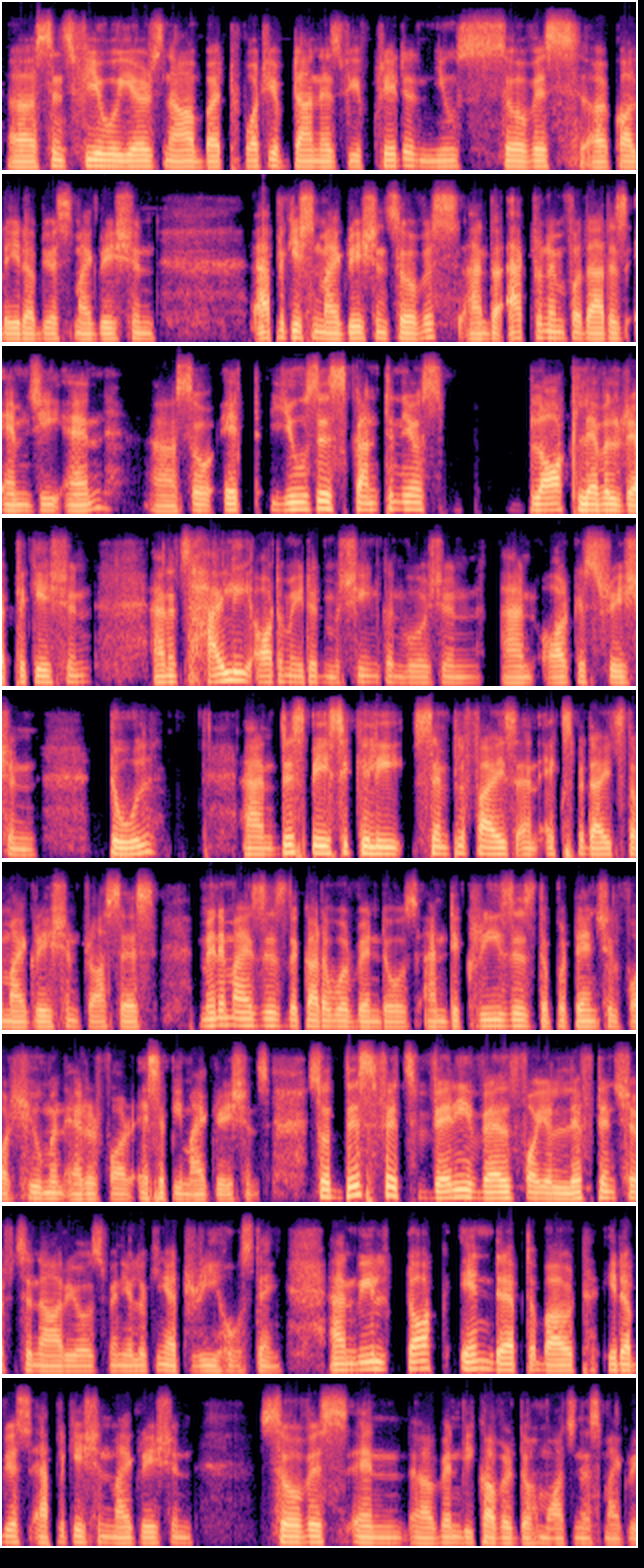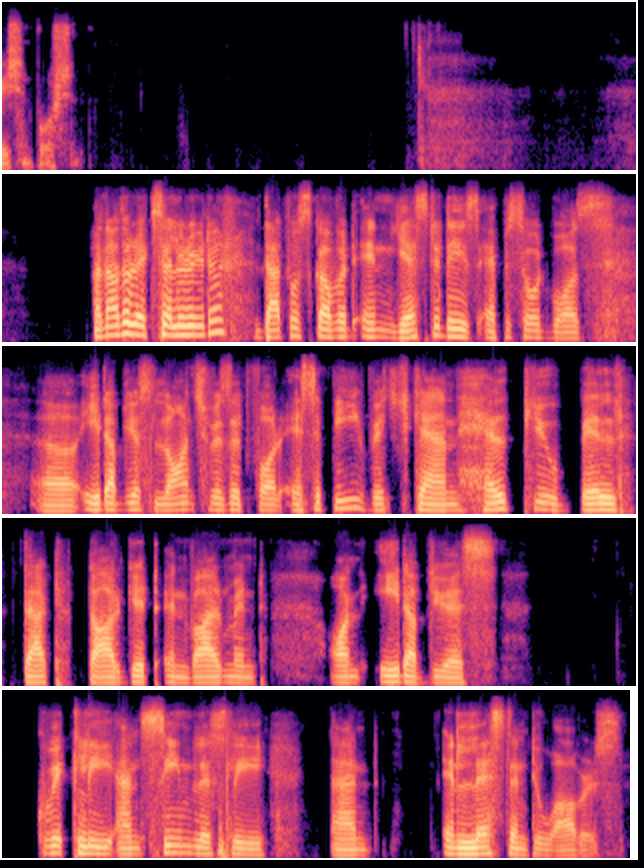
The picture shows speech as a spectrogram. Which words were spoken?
uh, since few years now, but what we've done is we've created a new service uh, called AWS Migration Application Migration Service, and the acronym for that is MGN. Uh, so it uses continuous block level replication and it's highly automated machine conversion and orchestration tool and this basically simplifies and expedites the migration process, minimizes the cutover windows, and decreases the potential for human error for SAP migrations. So this fits very well for your lift and shift scenarios when you're looking at rehosting. And we'll talk in depth about AWS application migration service in uh, when we cover the homogeneous migration portion. Another accelerator that was covered in yesterday's episode was uh, AWS Launch Wizard for SAP, which can help you build that target environment on AWS quickly and seamlessly and in less than two hours.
